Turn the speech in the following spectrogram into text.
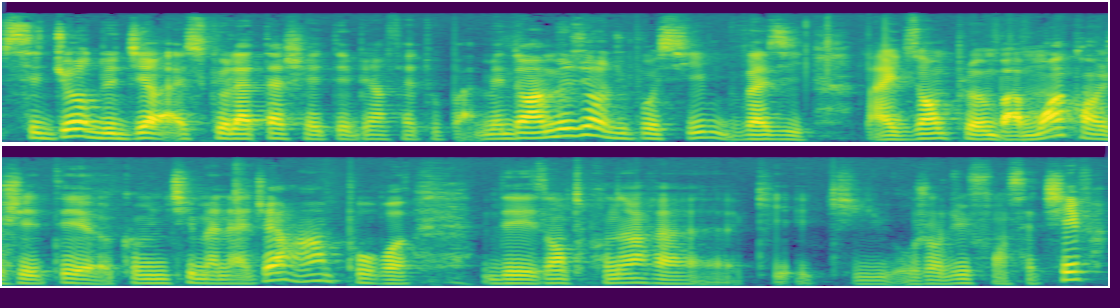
c'est dur de dire est-ce que la tâche a été bien faite ou pas. Mais dans la mesure du possible, vas-y. Par exemple, bah, moi, quand j'étais euh, community manager hein, pour euh, des entrepreneurs euh, qui, aujourd'hui font 7 chiffres,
